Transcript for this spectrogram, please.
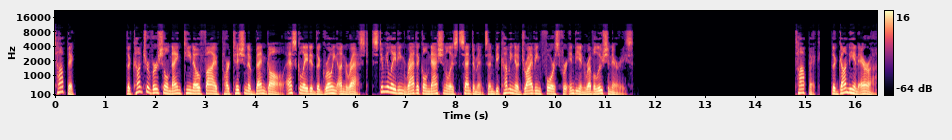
Topic: the controversial 1905 partition of Bengal escalated the growing unrest, stimulating radical nationalist sentiments and becoming a driving force for Indian revolutionaries. The Gandhian era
